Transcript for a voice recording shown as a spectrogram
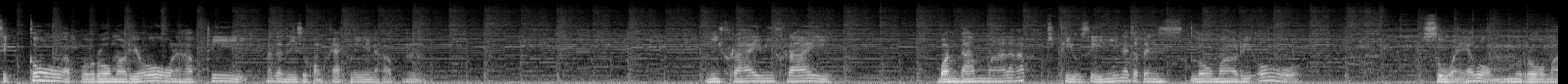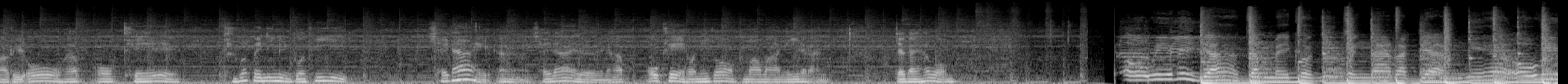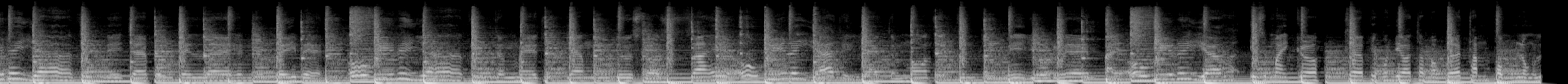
ซิโก้กับโรมาริโอนะครับ ที่น่าจะดีสุดของแพ็คนี้นะครับ อืม มีใครมีใคร บอลดำมาแล้วครับ ผิวสีนี้น่าจะเป็นโรมาริโอสวยครับผมโรมาริโอครับ โอเค ถือว่าเป็นอีกหนึ่งตัวที่ใช้ได้ อ่า ใช้ได้เลยนะครับ โอเค วันนี้ก็ประมานี้แล้วกัน เจอกันครับผม โอวิริยาทำไมคนจึงน่ารักอย่างเนี้ยโอว โอวิริยะก็อยากจะมองแต่คุณต้อยู่เรื่อยไปโอวิริยะ is my girl เธอเพียงคนเดียวทำมาเพิร์ทำผมหลง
